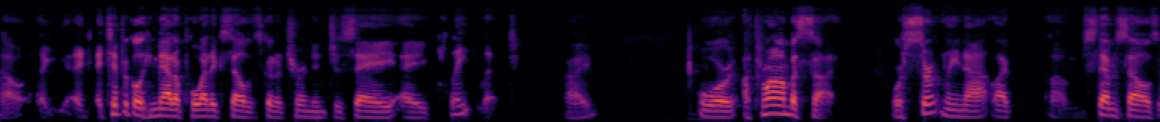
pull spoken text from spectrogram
uh, a, a typical hematopoietic cell that's going to turn into, say, a platelet, right? Or a thrombocyte, or certainly not like um, stem cells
